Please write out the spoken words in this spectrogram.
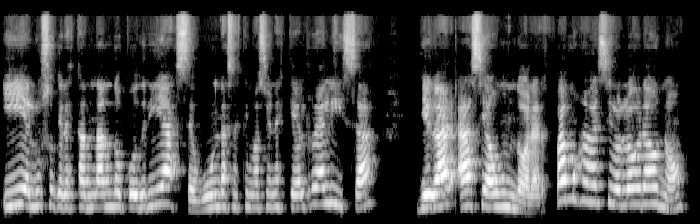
y el uso que le están dando podría, según las estimaciones que él realiza, llegar hacia un dólar. Vamos a ver si lo logra o no.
